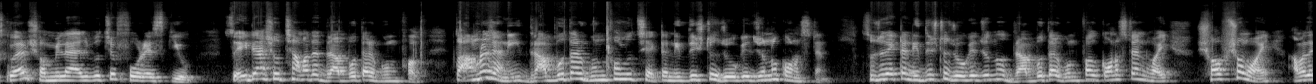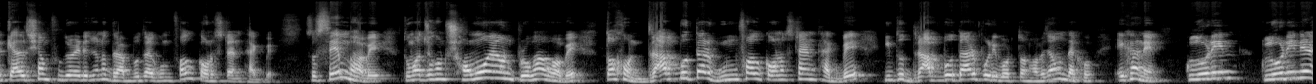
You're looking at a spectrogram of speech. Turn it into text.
স্কোয়ার সব মিলে আসবে হচ্ছে ফোর এস কিউব সো এটা আসে হচ্ছে আমাদের দ্রাব্যতার গুণফল। তো আমরা জানি দ্রাব্যতার গুণফল হচ্ছে একটা নির্দিষ্ট যৌগের জন্য কনস্ট্যান্ট সো যদি একটা নির্দিষ্ট যৌগের জন্য দ্রাব্যতার গুণফল কনস্ট্যান্ট হয় সব সময় আমাদের ক্যালসিয়াম ফ্লোরাইডের জন্য দ্রাব্যতার গুণফল কনস্ট্যান্ট থাকবে। সো সেমভাবে তোমার যখন সময়ায়ন প্রভাব হবে, তখন দ্রাব্যতার গুণফল কনস্ট্যান্ট থাকবে, কিন্তু দ্রাব্যতার পরিবর্তন হবে। যেমন দেখো, এখানে ক্লোরিন ক্লোরিনের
